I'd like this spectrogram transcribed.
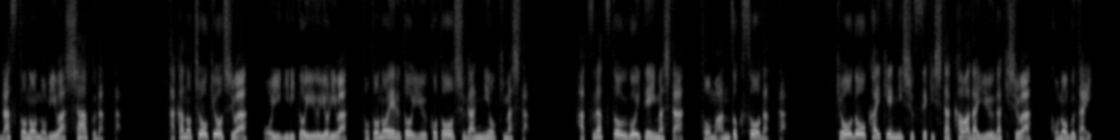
ラストの伸びはシャープだった。鷹の調教師は、追い切りというよりは、整えるということを主眼に置きました。はつらつと動いていました、と満足そうだった。共同会見に出席した川田優雅騎手は、この舞台、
